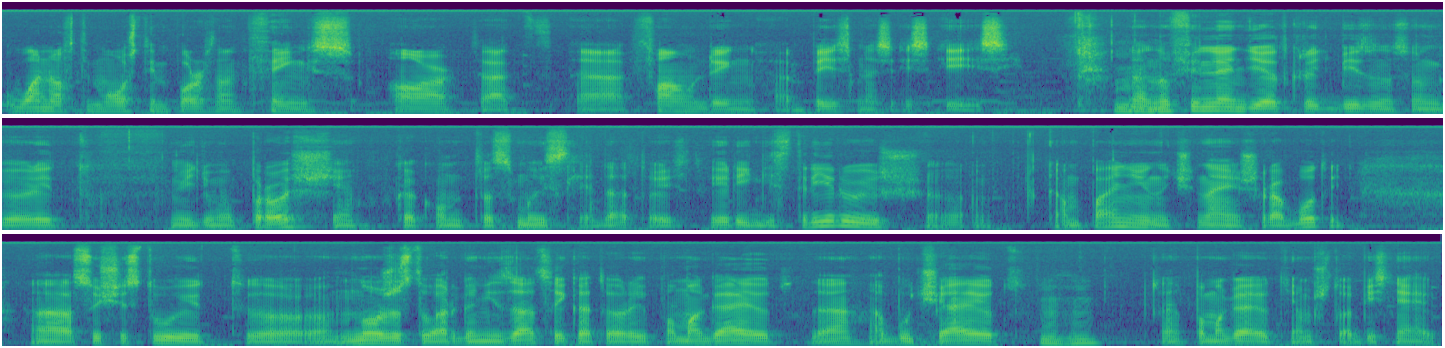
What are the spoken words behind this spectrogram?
one of the most important things are that uh, founding a business is easy Да, но в Финляндии открыть бизнес, он говорит, видимо, проще в каком-то смысле, да, то есть ты регистрируешь э, компанию, начинаешь работать, А, существует э, множество организаций, которые помогают, да, обучают, да, помогают тем, что объясняют,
